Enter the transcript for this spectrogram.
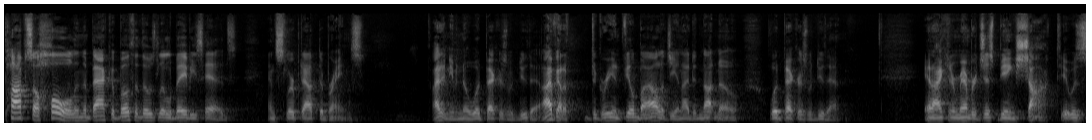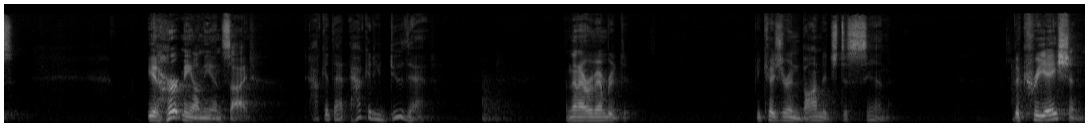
pops a hole in the back of both of those little babies' heads and slurped out the brains. I didn't even know woodpeckers would do that. I've got a degree in field biology, and I did not know woodpeckers would do that. And I can remember just being shocked. It was, it hurt me on the inside. How could that, how could he do that? And then I remembered because you're in bondage to sin. The creation,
